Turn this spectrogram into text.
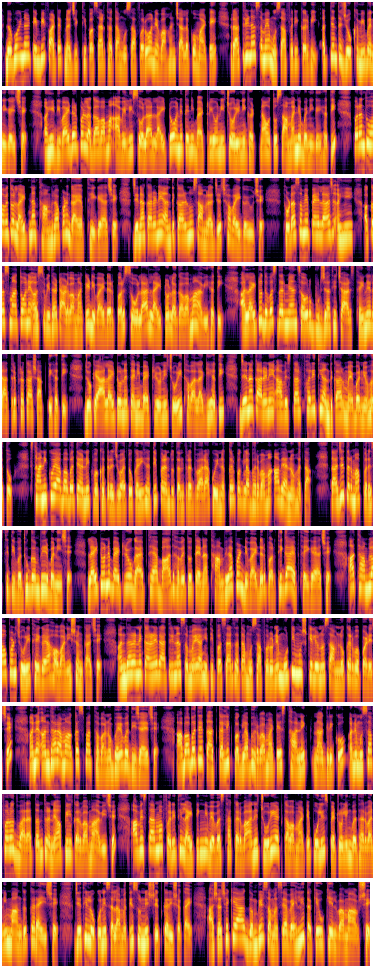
ડભોઈના ટીમ્બી ફાટક નજીકથી પસાર થતા મુસાફરો અને વાહન ચાલકો માટે રાત્રિના સમયે મુસાફરી કરવી અત્યંત જોખમી બની ગઈ છે. અહીં ડિવાઈડર પર લગાવવામાં આવેલી સોલાર લાઇટો અને તેની બેટરીઓની ચોરીની ઘટનાઓ તો સામાન્ય બની ગઈ હતી, પરંતુ હવે તો લાઇટના થાંભરા પણ ગાયબ થઈ ગયા છે, જેના કારણે અંધકારનું સામ્રાજ્ય છવાઈ ગયું છે. થોડા સમય પહેલા જ અહીં અકસ્માતો અને અસુવિધા ટાળવા માટે ડિવાઈડર પર સોલાર લાઇટો લગાવવામાં આવી હતી. આ લાઇટો દિવસ દરમિયાન સૌર ઉર્જાથી ચાર્જ થઈને રાત્રે પ્રકાશ આપતી હતી. જો કે આ લાઇટોને તેની બેટરીઓની ચોરી થવા લાગી હતી, જેના કારણે આ વિસ્તાર ફરીથી અંધકારમય બન્યો હતો. સ્થાનિકોએ આ બાબતે અનેક વખત રજૂઆતો કરી હતી, પરંતુ તંત્ર દ્વારા કોઈ નક્કર પગલાં ભરવામાં આવ્યા ન હતા તાજેતરમાં પરિસ્થિતિ વધુ ગંભીર બની છે. લાઇટો અને બેટરીઓ ગાયબ થયા બાદ હવે તો તેના થાંભલા પણ ડિવાઈડર પરથી ગાયબ થઈ ગયા છે. આ થાંભલાઓ પણ ચોરી થઈ ગયા હોવાની શંકા છે. અંધારાને કારણે રાત્રિના સમયે અહીંથી પસાર થતા મુસાફરોને મોટી મુશ્કેલીઓનો સામનો કરવો પડે છે અને અંધારામાં અકસ્માત થવાનો ભય વધી જાય છે. આ બાબતે તાત્કાલિક પગલાં ભરવા માટે સ્થાનિક નાગરિકો અને મુસાફરો દ્વારા તંત્રને અપીલ કરવામાં આવી છે. આ વિસ્તારમાં ફરીથી લાઇટિંગની વ્યવસ્થા કરવા અને ચોરી અટકાવવા માટે પોલીસ પેટ્રોલિંગ વધારવાની માંગ કરાઈ છે, જેથી લોકોની સલામતી સુનિશ્ચિત કરી શકાય. આશા છે કે આ ગંભીર સમસ્યા વહેલી તકે ઉકેલવામાં આવશે.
